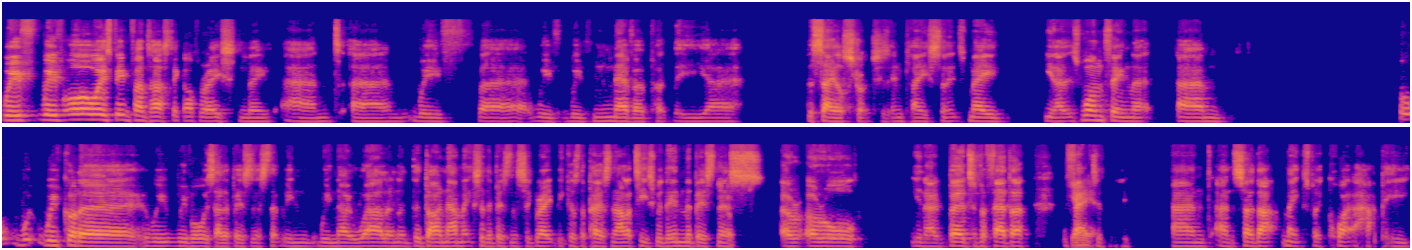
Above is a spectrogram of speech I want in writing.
we've we've always been fantastic operationally, and um, we've uh, we've we've never put the uh, the sales structures in place, and it's made you know it's one thing that um, we've got a we we've always had a business that we we know well, and the dynamics of the business are great because the personalities within the business are, are all you know birds of a feather effectively. Yeah, yeah and and so that makes for quite a happy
